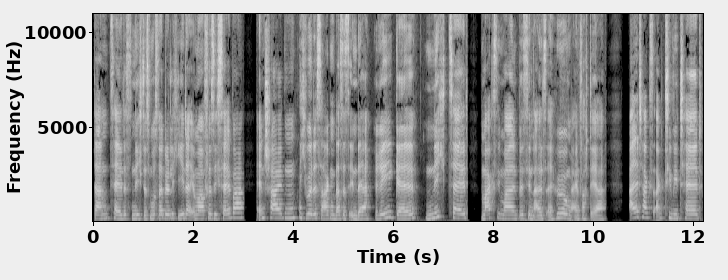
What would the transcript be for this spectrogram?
dann zählt es nicht. Das muss natürlich jeder immer für sich selber entscheiden. Ich würde sagen, dass es in der Regel nicht zählt. Maximal ein bisschen als Erhöhung einfach der Alltagsaktivität.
